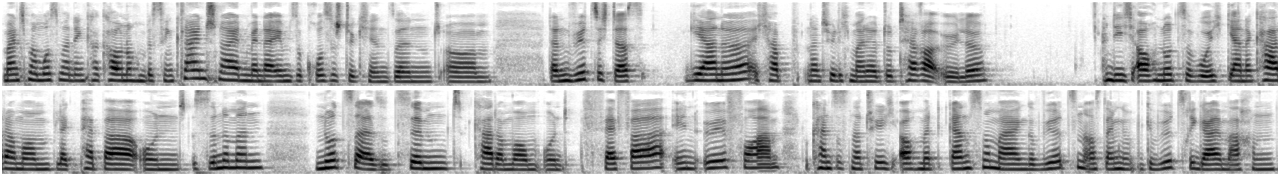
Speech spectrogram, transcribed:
manchmal muss man den Kakao noch ein bisschen klein schneiden, wenn da eben so große Stückchen sind. Ähm, dann würze ich das gerne. Ich habe natürlich meine doTERRA-Öle die ich auch nutze, wo ich gerne Kardamom, Black Pepper und Cinnamon nutze, also Zimt, Kardamom und Pfeffer in Ölform. Du kannst es natürlich auch mit ganz normalen Gewürzen aus deinem Gewürzregal machen.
